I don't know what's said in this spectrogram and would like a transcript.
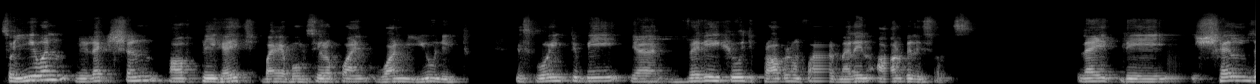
So even reduction of pH by about 0.1 unit is going to be a very huge problem for marine organisms, like the shelled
